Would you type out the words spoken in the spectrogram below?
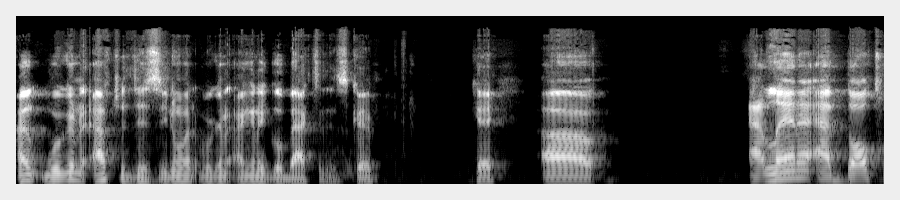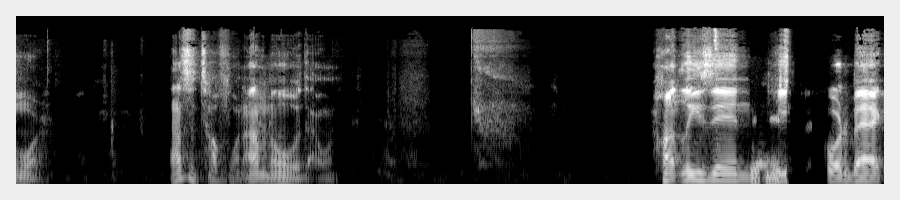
I, we're gonna after this. You know what? We're gonna. I'm gonna go back to this. Okay. Okay. Uh, Atlanta at Baltimore. That's a tough one. I don't know about that one. Huntley's in, he's the quarterback,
